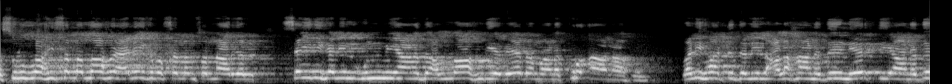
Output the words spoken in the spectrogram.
ரசூலுல்லாஹி சல்லாஹு அலேஹி வசல்லம் சொன்னார்கள் செய்திகளில் உண்மையானது அல்லாஹுடைய வேதமான குர்ஆனாகும். வழிகாட்டுதலில் அழகானது நேர்த்தியானது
